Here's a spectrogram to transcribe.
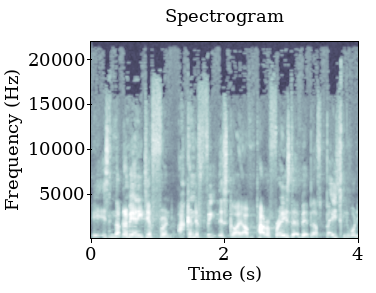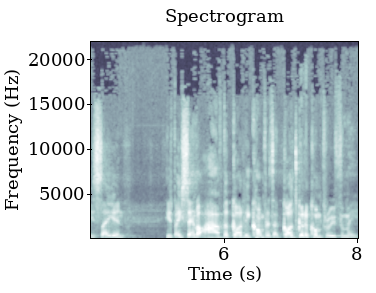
it's not going to be any different. I can defeat this guy. I've paraphrased it a bit, but that's basically what he's saying. He's basically saying, Look, I have the godly confidence that God's going to come through for me.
